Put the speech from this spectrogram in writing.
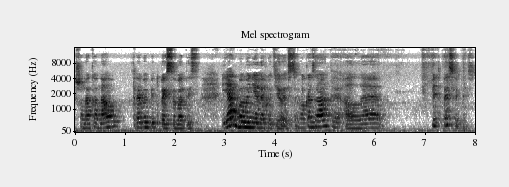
що на канал треба підписуватись. Як би мені не хотілося цього казати, але підписуйтесь.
